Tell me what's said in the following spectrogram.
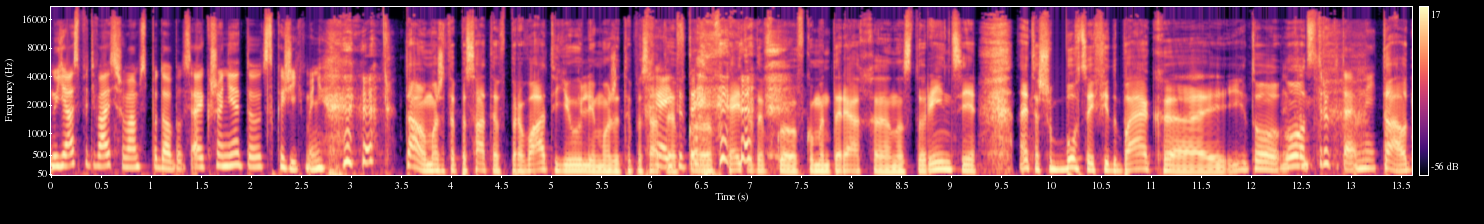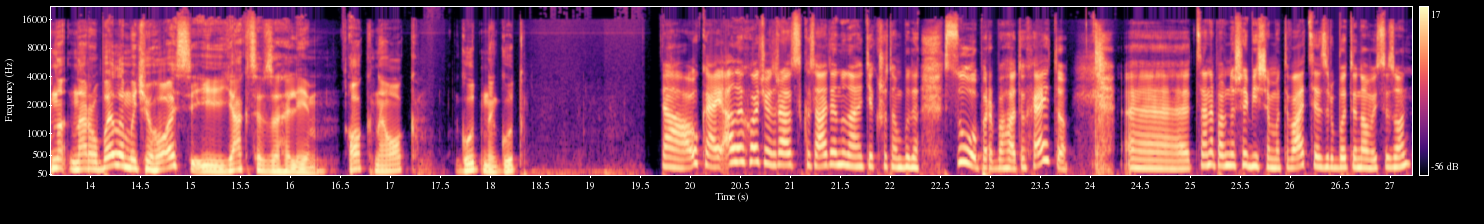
Ну, я сподіваюся, що вам сподобалось. А якщо ні, то скажіть мені. Та, ви можете писати в приват Юлі, можете писати Хейтити. в, в хейтити в, в коментарях е, на сторінці. Знаєте, щоб був цей feedback, е, і то ну Конструктивний. та, от наробили ми чогось, і як це взагалі? Ок, не ок, good, не good. Так, окей, але хочу зразу сказати: ну, навіть якщо там буде супер багато хейту, е, це, напевно, ще більша мотивація зробити новий сезон.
